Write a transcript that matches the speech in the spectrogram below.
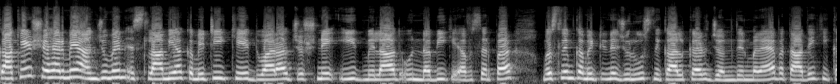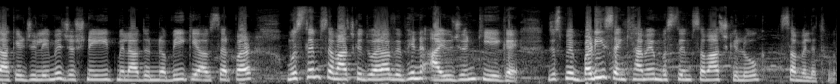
काकेर शहर में अंजुमन इस्लामिया कमेटी के द्वारा जश्न ईद मिलाद उन नबी के अवसर पर मुस्लिम कमेटी ने जुलूस निकालकर जन्मदिन मनाया। बता दें कि काकेर ज़िले में जश्न ईद मिलाद उन नबी के अवसर पर मुस्लिम समाज के द्वारा विभिन्न आयोजन किए गए, जिसमें बड़ी संख्या में मुस्लिम समाज के लोग सम्मिलित हुए।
